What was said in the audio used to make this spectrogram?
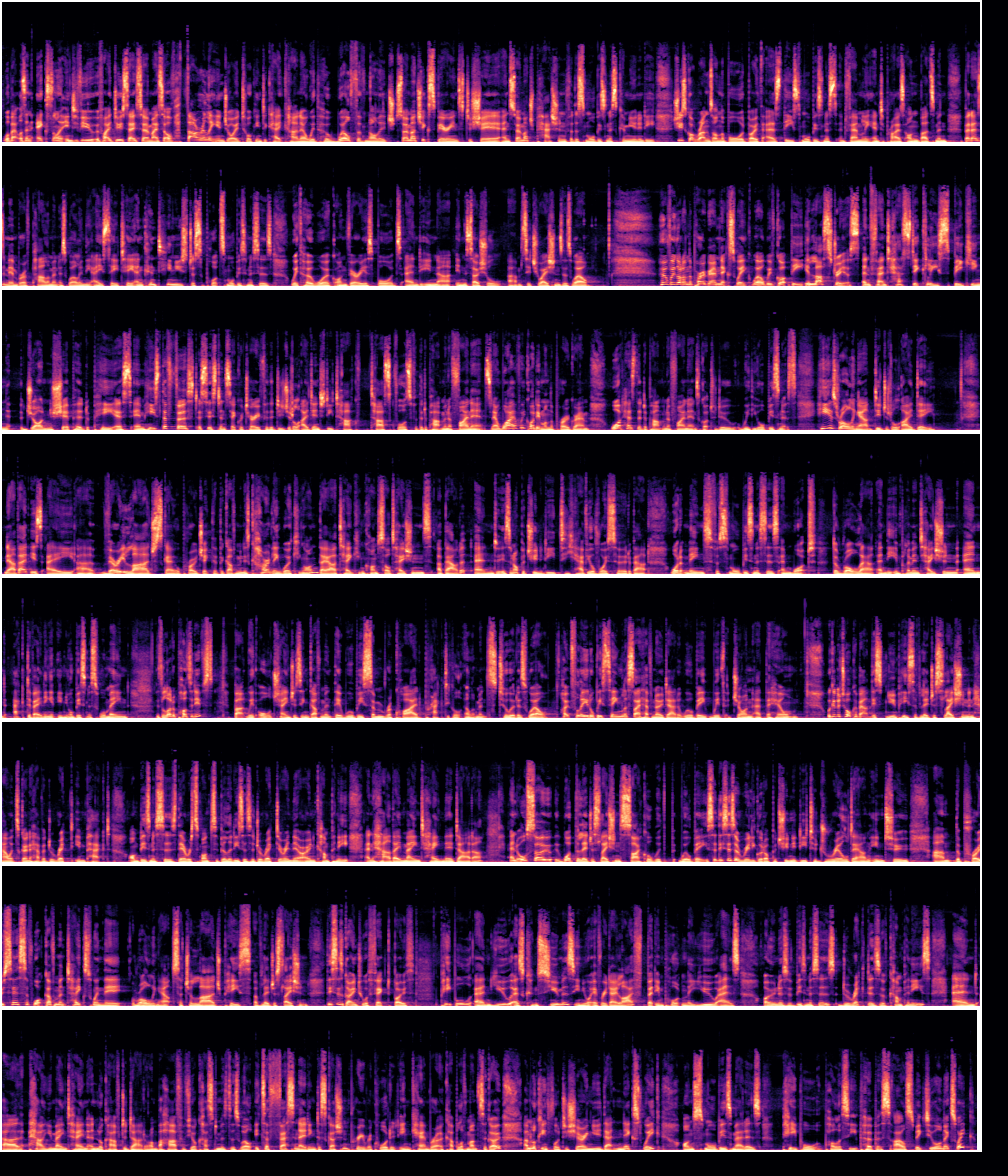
Well, that was an excellent interview. If I do say so myself, thoroughly enjoyed talking to Kate Carnell with her wealth of knowledge, so much experience to share, and so much passion for the small business community. She's got runs on the board both as the Small Business and Family Enterprise Ombudsman, but as a Member of Parliament as well in the ACT, and continues to support small businesses with her work on various boards and in, uh, in social um, situations as well. Who have we got on the program next week? Well, we've got the illustrious and fantastically speaking John Shepherd, PSM. He's the first Assistant Secretary for the Digital Identity Task Force for the Department of Finance. Now, why have we got him on the program? What has the Department of Finance got to do with your business? He is rolling out digital ID. Now, that is a uh, very large scale project that the government is currently working on. They are taking consultations about it and is an opportunity to have your voice heard about what it means for small businesses and what the rollout and the implementation and activating it in your business will mean. There's a lot of positives, but with all changes in government, there will be some required practical elements to it as well. Hopefully, it'll be seamless. I have no doubt it will be with John at the helm. We're going to talk about this new piece of legislation and how it's going to have a direct impact on businesses, their responsibilities as a director in their own company, and how they maintain their data, and also what the legislation cycle with, will be. So, this is a really good opportunity to drill down into um, the process of what government takes when they're rolling out such a large piece of legislation. This is going to affect both people and you as consumers in your everyday life, but importantly, you as owners of businesses, directors of companies, and uh, how you maintain and look after data on behalf of your customers as well. It's a fascinating discussion pre recorded in Canberra a couple of months ago. I'm looking forward to sharing you that next week on Small Biz Matters People, Policy, Purpose. I'll speak to you all next week.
